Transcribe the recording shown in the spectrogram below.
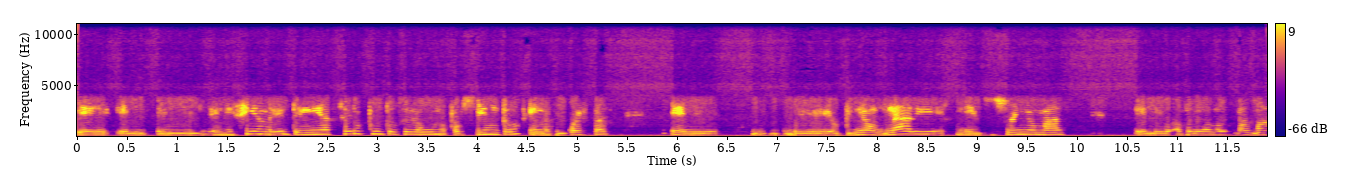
Eh, en, en, diciembre él tenía 0.01% en las encuestas eh, de opinión. Nadie, ni en su sueño más el acelerado más, más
